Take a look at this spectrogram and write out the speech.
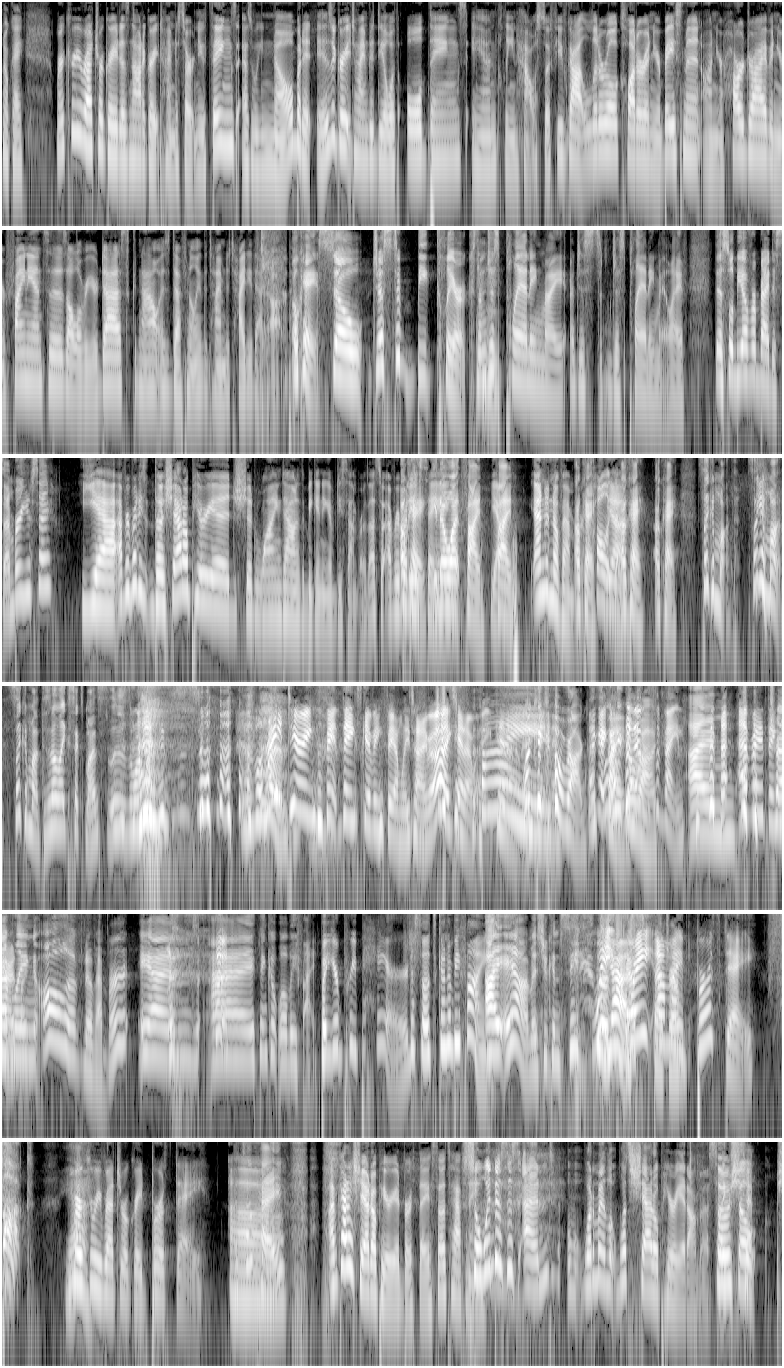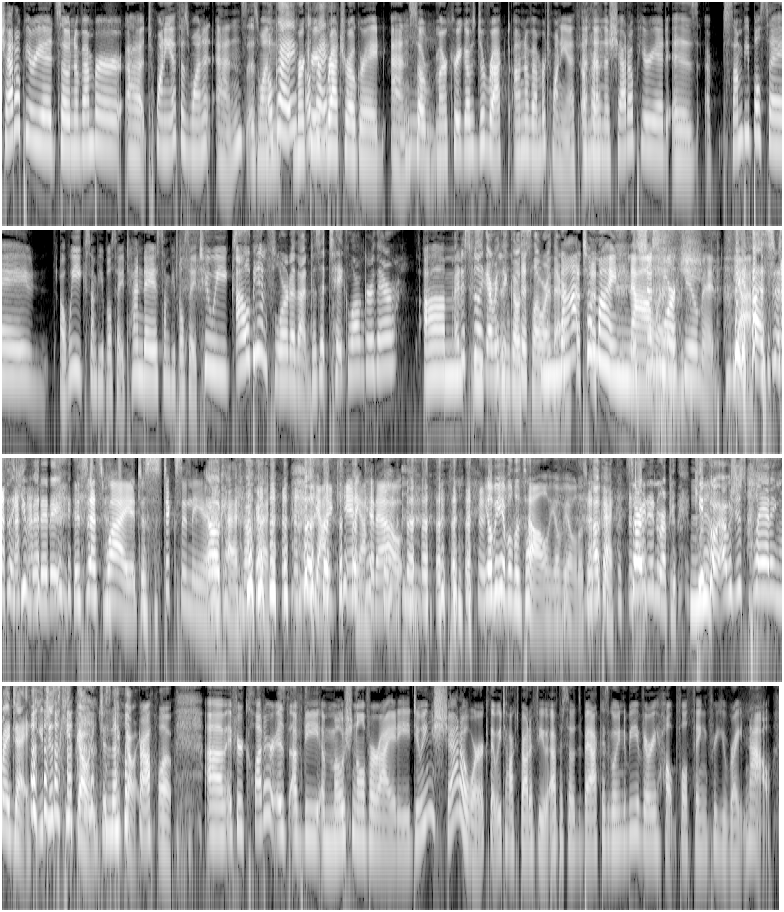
Okay. Mercury retrograde is not a great time to start new things, as we know, but it is a great time to deal with old things and clean house. So if you've got literal clutter in your basement, on your hard drive, in your finances, all over your desk, now is definitely the time to tidy that up. Okay, so just to be clear, because Mm-hmm. I'm just planning my, I just I'm just planning my life. This will be over by December, you say? Yeah, everybody's the shadow period should wind down at the beginning of December. That's what everybody's Okay, saying. you know what? Fine, Yeah. fine. End of November. Okay, Call it Yeah. okay, okay. It's like a month. It's like Yeah. a month. It's like a month. It's not like six months. This is one month. is one Right month. during fa- Thanksgiving family time. Oh, I cannot wait. Cannot fine. What wait. could go wrong? Okay, What could go good. wrong? It's fine. I'm Everything traveling all of November, and I think it will be fine. But you're prepared, so it's going to be fine. I am, as you can see. Wait, Yes, right on my birthday. Fuck. Yeah. Mercury retrograde birthday. That's okay. Uh, I've got a shadow period birthday, so it's happening. So when does this end? What am I? lo- What's shadow period on this? So, Like, sha- shadow period. So November uh, twentieth is when it ends. Is when Okay, Mercury okay. retrograde ends. So Mercury goes direct on November twentieth, and Okay. then the shadow period is. Uh, some people say a week. Some people say ten days. Some people say two weeks. I'll be in Florida then. Does it take longer there? Um, I just feel like everything goes slower there. not to my knowledge. It's just more humid. Yeah. it's just the humidity. It's that's why it just sticks in the air. Okay, okay, yeah. It can't Yeah. get out. You'll be able to tell. You'll be able to tell. okay. Sorry to interrupt you. Keep going. I was just planning my day. You just keep going. Just no keep going. problem. Um, if your clutter is of the emotional variety, doing shadow work that we talked about a few episodes back is going to be a very helpful thing for you right now.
